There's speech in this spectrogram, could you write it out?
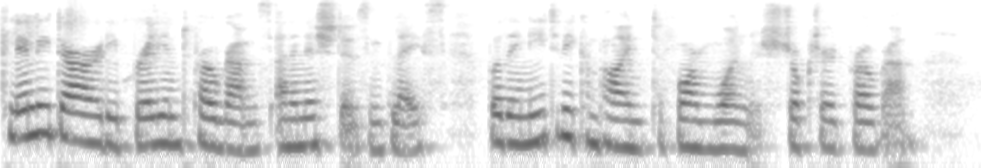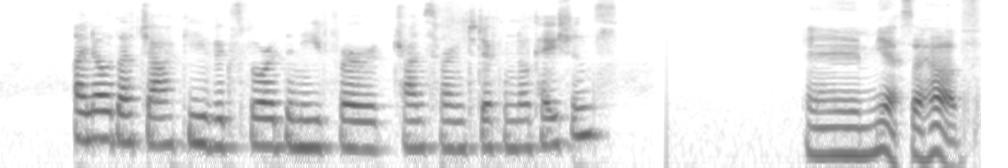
Clearly, there are already brilliant programs and initiatives in place, but they need to be combined to form one structured program. I know that, Jack, you've explored the need for transferring to different locations. Um, yes, I have.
